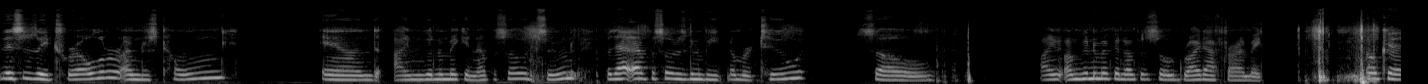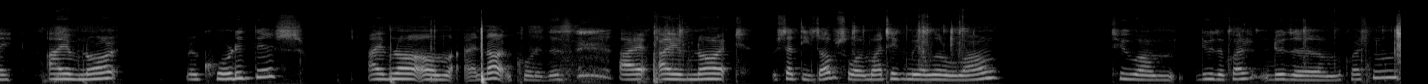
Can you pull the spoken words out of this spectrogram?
This is a trailer. I'm just telling, and I'm gonna make an episode soon. But that episode is gonna be number two. So I, I'm gonna make an episode right after I make. Okay, I have not recorded this. I have not um I not recorded this. I I have not set these up, so it might take me a little long to um do the question do the um, questions.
